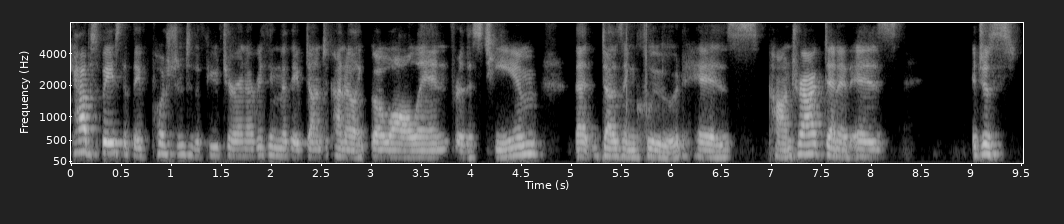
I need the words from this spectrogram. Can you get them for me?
cap space that they've pushed into the future and everything that they've done to kind of like go all in for this team that does include his contract and it is it just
